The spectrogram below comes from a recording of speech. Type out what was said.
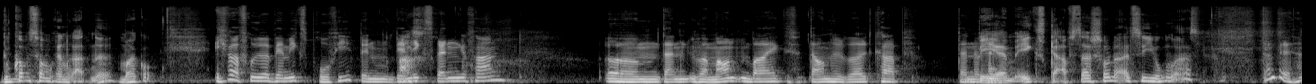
Du kommst vom Rennrad, ne, Marco? Ich war früher BMX-Profi, bin BMX-Rennen gefahren, ähm, dann über Mountainbike, Downhill World Cup, dann BMX gab's das schon, als du jung warst? Danke.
